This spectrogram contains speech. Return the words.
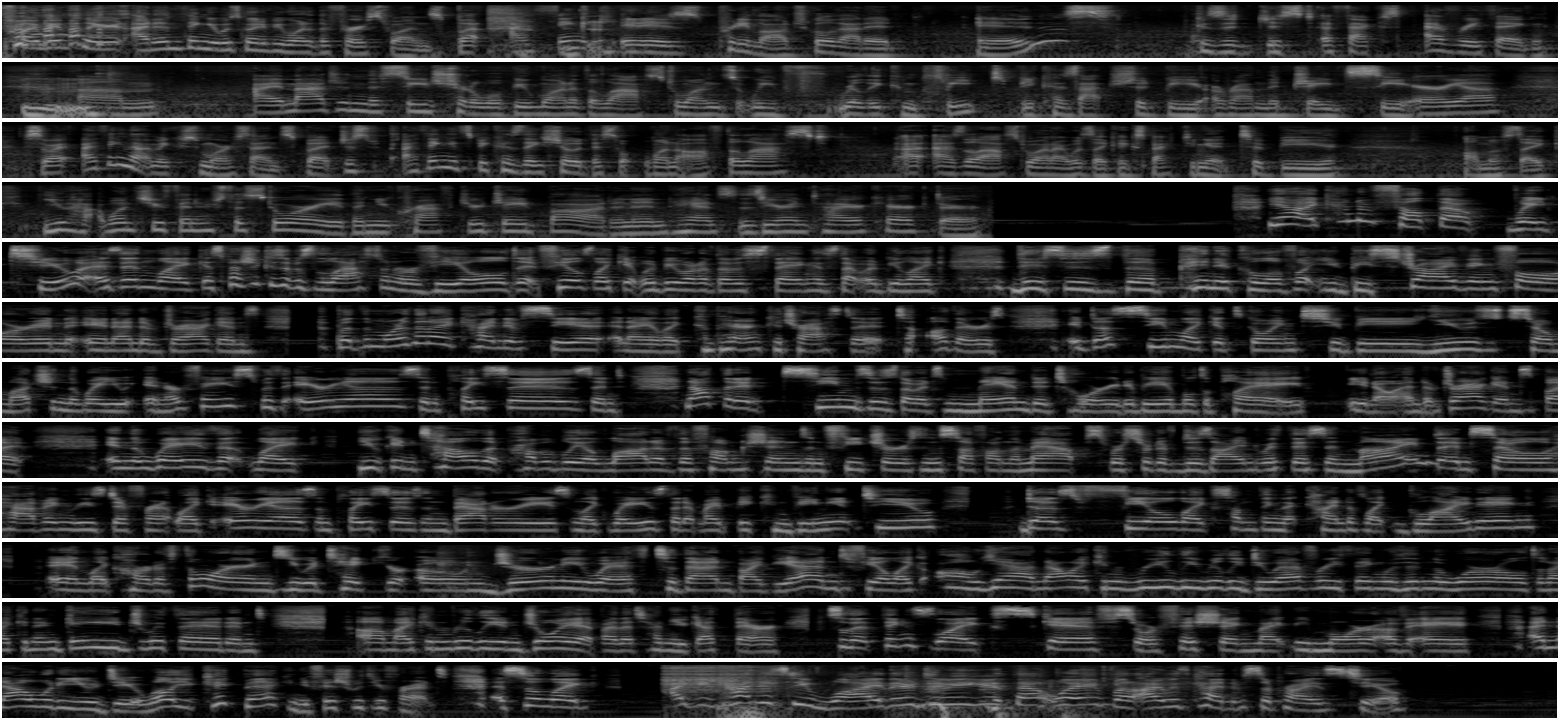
point blank clear I didn't think it was going to be one of the first ones but I think Okay. it is pretty logical that it is because it just affects everything. Um, I imagine the siege turtle will be one of the last ones we really complete because that should be around the Jade Sea area. So I, I think that makes more sense. But just I think it's because they showed this one off the last as the last one. I was like expecting it to be almost like you once you finish the story, then you craft your Jade bot and it enhances your entire character. Yeah, I kind of felt that way too, as in like, especially because it was the last one revealed. It feels like it would be one of those things that would be like, this is the pinnacle of what you'd be striving for in in End of Dragons. But the more that I kind of see it and I like compare and contrast it to others, it does seem like it's going to be used so much in the way you interface with areas and places, and not that it seems as though it's mandatory to be able to play, you know, End of Dragons, but in the way that like you can tell that probably a lot of the functions and features and stuff on the maps were sort of designed with this in mind and so having these different like areas and places and batteries and like ways that it might be convenient to you does feel like something that kind of like gliding in like Heart of Thorns, you would take your own journey with to then by the end feel like, oh yeah, now I can really, really do everything within the world and I can engage with it and um, I can really enjoy it by the time you get there. So that things like skiffs or fishing might be more of a, and now what do you do? Well, you kick back and you fish with your friends. So like, I can kind of see why they're doing it that way, but I was kind of surprised too.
